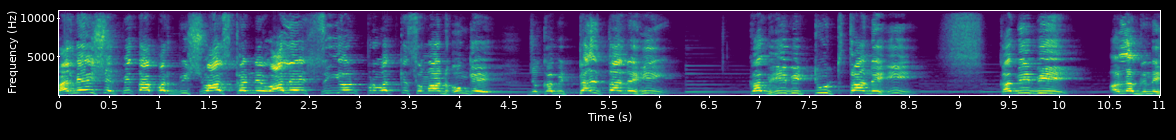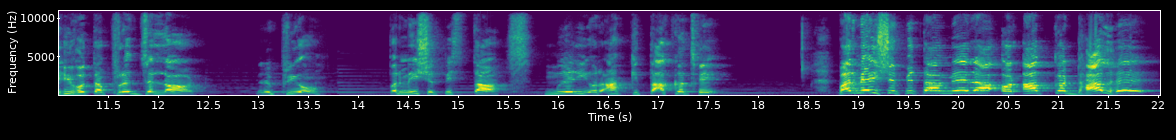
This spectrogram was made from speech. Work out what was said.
परमेश्वर पिता पर विश्वास करने वाले सियोन पर्वत के समान होंगे, जो कभी टलता नहीं, कभी भी टूटता नहीं, कभी भी अलग नहीं होता। फ्रेज लॉर्ड मेरे प्रियो, परमेश्वर पिता मेरी और आपकी ताकत है। परमेश्वर पिता मेरा और आपका ढाल है।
